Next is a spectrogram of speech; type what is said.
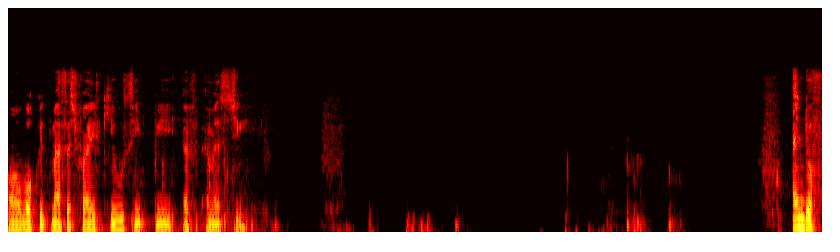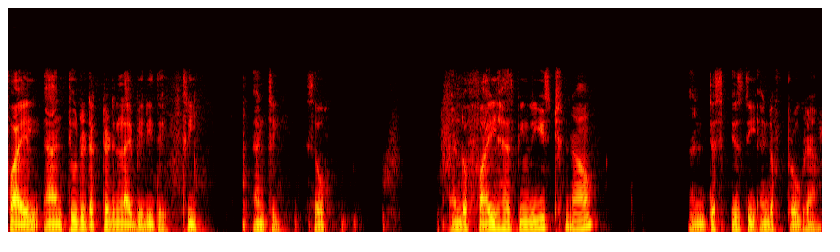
uh, work with message file qcpfmsg end of file and 2 detected in library 3 and 3 so end of file has been reached now and this is the end of program.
